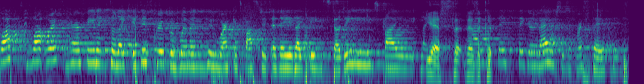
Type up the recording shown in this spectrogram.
what what was her feelings? So, like, is this group of women who work as prostitutes are they like being studied by? Like, Yes, there's how a co- did they figure it out in the first place?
